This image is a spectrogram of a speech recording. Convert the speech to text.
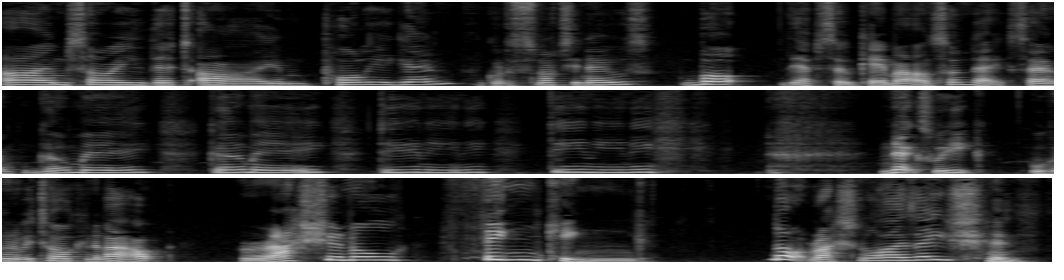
I'm sorry that I'm poorly again. I've got a snotty nose, but the episode came out on Sunday, so go me, go me, dee dee Next week, we're going to be talking about rational thinking, not rationalisation.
